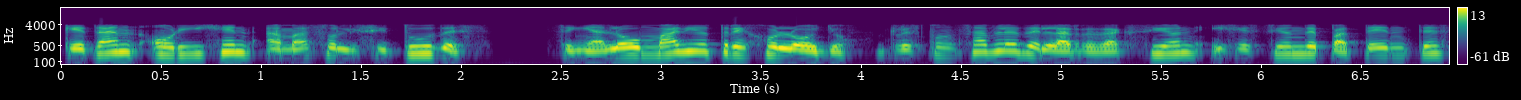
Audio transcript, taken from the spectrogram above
que dan origen a más solicitudes, señaló Mario Trejo Loyo, responsable de la redacción y gestión de patentes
